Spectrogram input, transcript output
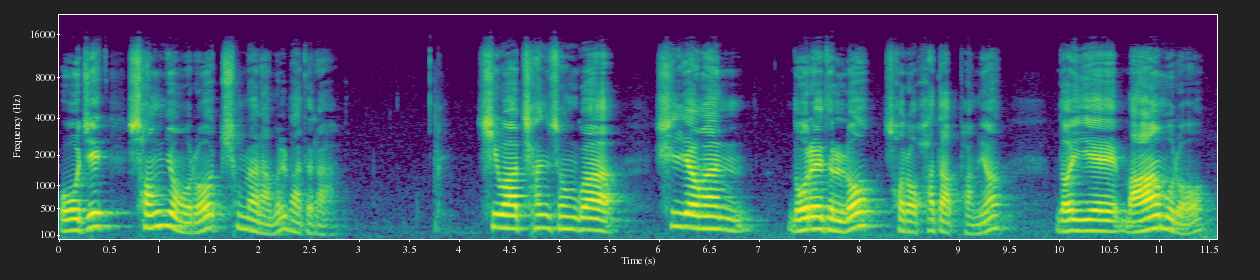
오직 성령으로 충만함을 받으라. 시와 찬송과 신령한 노래들로 서로 화답하며 너희의 마음으로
